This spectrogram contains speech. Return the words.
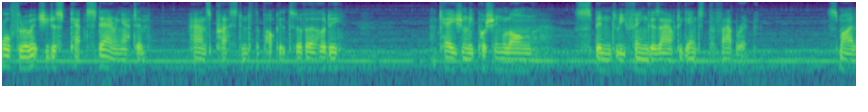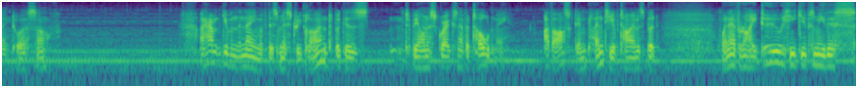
All through it, she just kept staring at him, hands pressed into the pockets of her hoodie, occasionally pushing long, spindly fingers out against the fabric, smiling to herself. I haven't given the name of this mystery client because, to be honest, Greg's never told me. I've asked him plenty of times, but whenever I do, he gives me this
